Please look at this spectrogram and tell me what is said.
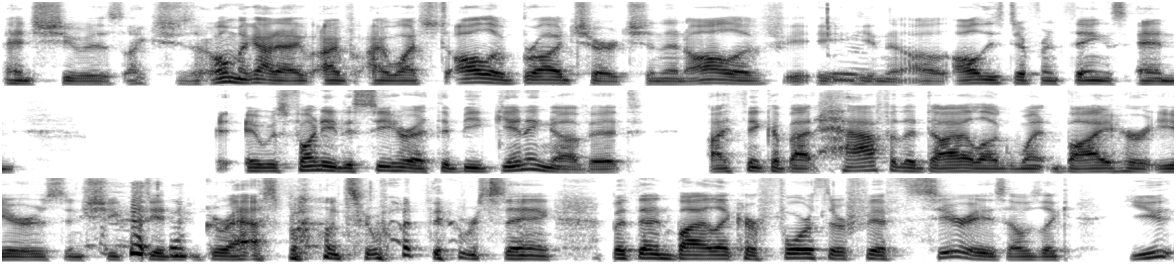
and she was like, she's like, oh my god, I I've, I watched all of Broadchurch and then all of Mm. you know all, all these different things, and it was funny to see her at the beginning of it. I think about half of the dialogue went by her ears and she didn't grasp onto what they were saying. But then by like her fourth or fifth series, I was like, you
